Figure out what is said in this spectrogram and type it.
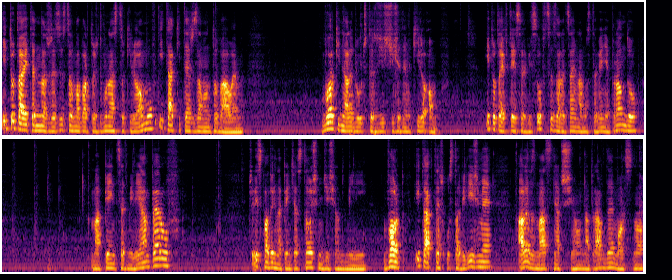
I tutaj ten nasz rezystor ma wartość 12 kΩ i taki też zamontowałem. W oryginale był 47 kΩ. I tutaj w tej serwisówce zalecają nam ustawienie prądu na 500 mA czyli spadek napięcia 180 mV. I tak też ustawiliśmy, ale wzmacniacz się naprawdę mocno,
